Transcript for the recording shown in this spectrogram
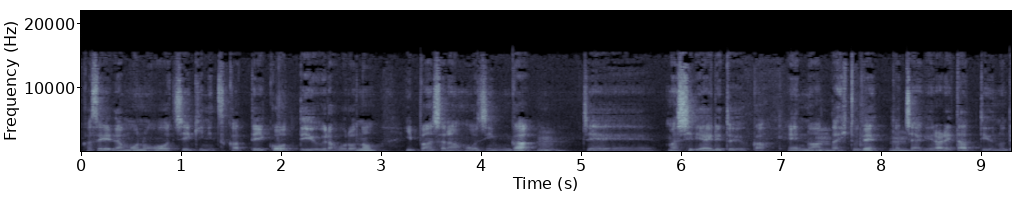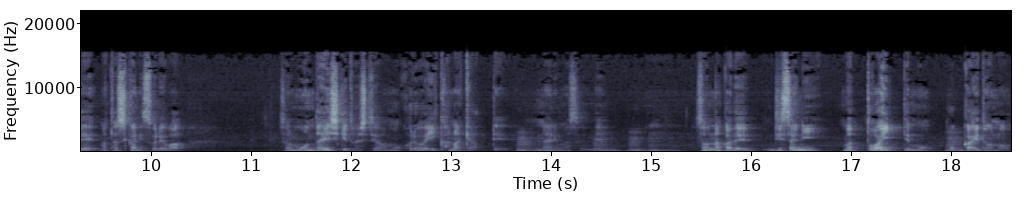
稼いだものを地域に使っていこうっていう裏幌の一般社団法人が、うん。えーまあ、知り合いでというか縁のあった人で立ち上げられたっていうので、まあ、確かにそれはその問題意識としてはもうこれは行かなきゃってなりますよね。うん。うん。その中で実際に、まあ、とは言ってもうん。北海道の、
